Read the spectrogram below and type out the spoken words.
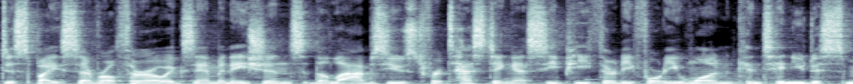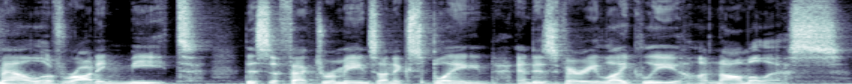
Despite several thorough examinations, the labs used for testing SCP-3041 continue to smell of rotting meat. This effect remains unexplained, and is very likely anomalous.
